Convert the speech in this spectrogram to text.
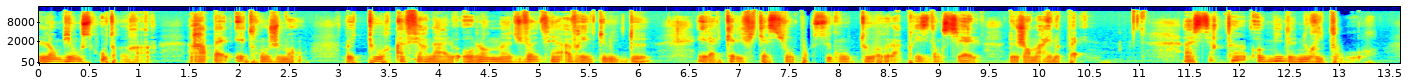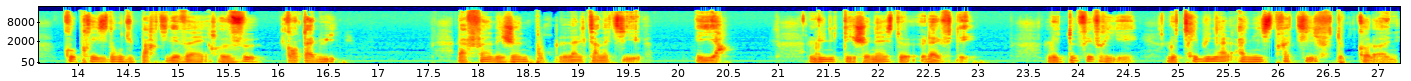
L'ambiance outre-Rhin rappelle étrangement le tour infernal au lendemain du 21 avril 2002 et la qualification pour second tour de la présidentielle de Jean-Marie Le Pen. Un certain de Nouripour, coprésident du Parti des Verts, veut, quant à lui, la fin des jeunes pour l'alternative. IA l'unité jeunesse de l'AFD. Le 2 février, le tribunal administratif de Cologne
